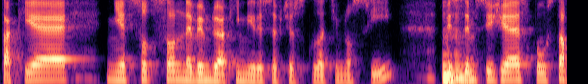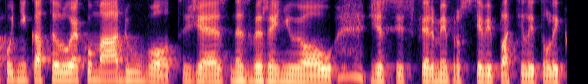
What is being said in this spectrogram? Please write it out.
tak je něco, co nevím, do jaký míry se v Česku zatím nosí. Mhm. Myslím hmm. si, že spousta podnikatelů jako má důvod, že nezveřejňují, že si z firmy prostě vyplatili tolik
